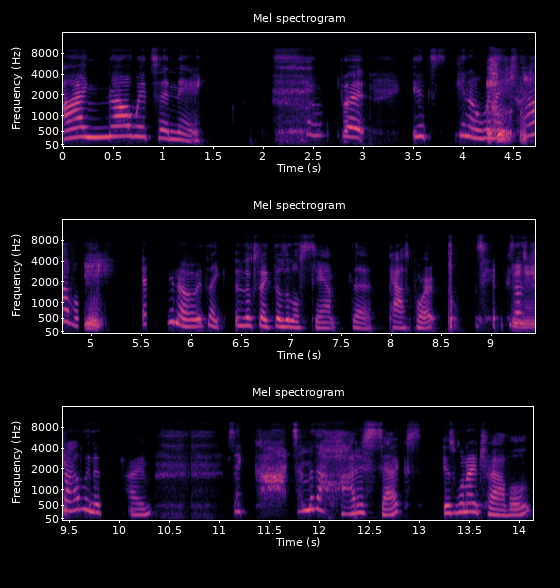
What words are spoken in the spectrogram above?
I know it's a name but it's you know when I travel, you know it's like it looks like the little stamp, the passport, because mm-hmm. I was mm-hmm. traveling at the time. It's like God, some of the hottest sex is when I travel,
